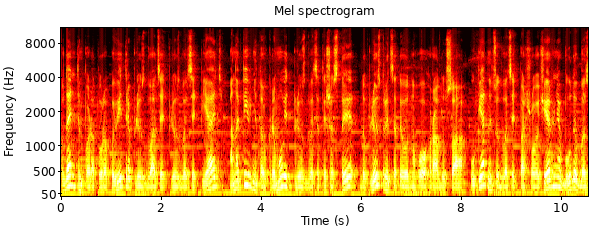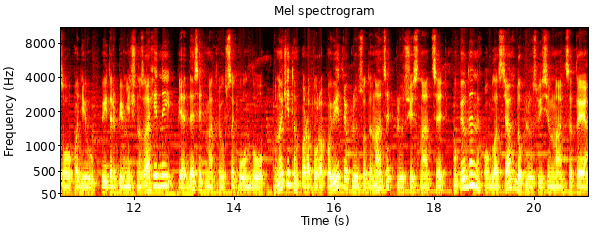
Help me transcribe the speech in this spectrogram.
Вдень температура повітря плюс 20 плюс 25, а на півдні та в Криму від плюс 26 до плюс 31 градуса. У п'ятницю 21 червня буде без опадів. Вітер північно-західний 5-10 метрів в секунду. Вночі температура повітря плюс 11 плюс 16. У південних областях до плюс 18.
